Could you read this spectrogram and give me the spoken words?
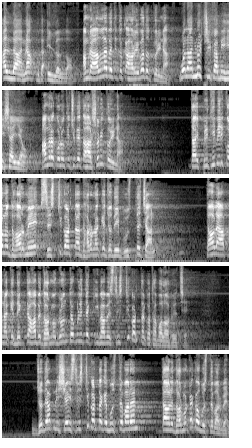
আল্লাহ না'বুদা ইল্লাল্লাহ। আমরা আল্লাহ ব্যতীত কাহার ইবাদত করি না। ওয়া লা নুশরিকা বিহি আমরা কোনো কিছুকে তাহার শরিক করি না। তাই পৃথিবীর কোনো ধর্মে সৃষ্টিকর্তার ধারণাকে যদি বুঝতে চান তাহলে আপনাকে দেখতে হবে ধর্মগ্রন্থগুলিতে কীভাবে সৃষ্টিকর্তার কথা বলা হয়েছে। যদি আপনি সেই সৃষ্টিকর্তাকে বুঝতে পারেন, তাহলে ধর্মটাকেও বুঝতে পারবেন।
